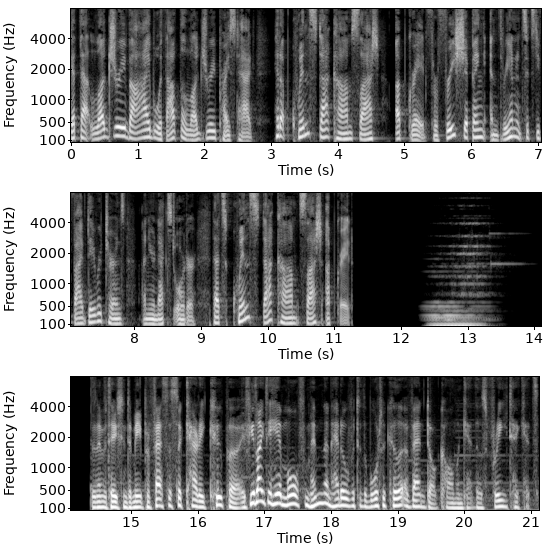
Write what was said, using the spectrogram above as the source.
Get that luxury vibe without the luxury price tag. Hit up quince.com slash upgrade for free shipping and 365 day returns on your next order. That's quince.com slash upgrade. An invitation to meet Professor Sir Cary Cooper. If you'd like to hear more from him, then head over to thewatercoolerevent.com and get those free tickets.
